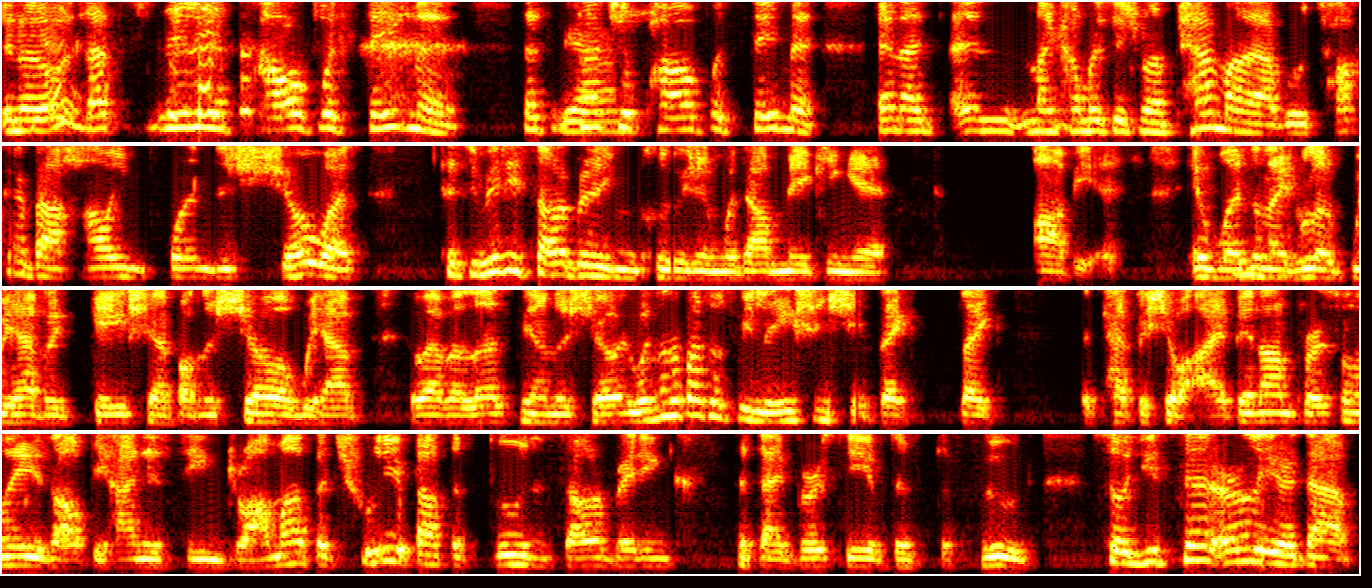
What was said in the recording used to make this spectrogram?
You know, yes. that's really a powerful statement. That's yeah. such a powerful statement. And I, and my conversation with Pamela, and I, we were talking about how important this show was because it really celebrated inclusion without making it obvious. It wasn't mm-hmm. like, look, we have a gay chef on the show, we have we have a lesbian on the show. It wasn't about those relationships like like the type of show I've been on personally is all behind the scene drama, but truly about the food and celebrating the diversity of the, the food. So you said earlier that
